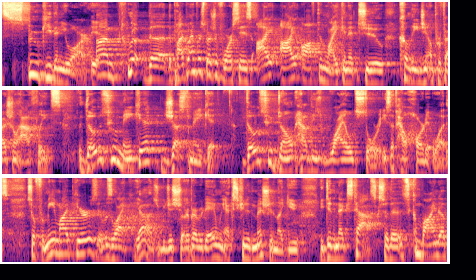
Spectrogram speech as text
spooky than you are. Yeah. Um, look, the, the pipeline for special forces, I, I often liken it to collegiate and professional athletes. Those who make it just make it. Those who don't have these wild stories of how hard it was. So for me and my peers, it was like, yeah, we just showed up every day and we executed the mission. Like you, you did the next task. So that it's combined of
